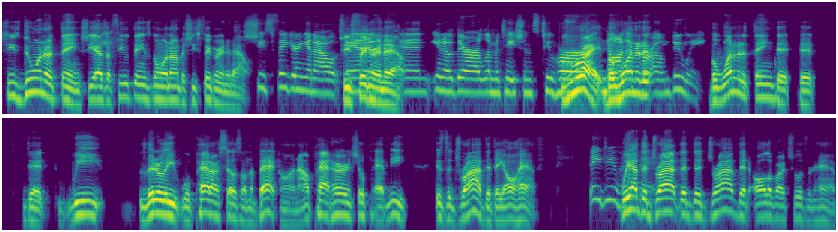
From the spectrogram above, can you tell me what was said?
she's doing her thing. She has a few things going on, but she's figuring it out. she's figuring it out. She's figuring it out. and you know there are limitations to her, Right, but one of the- own doing. But one of the things that that that we literally will pat ourselves on the back on, I'll pat her and she'll pat me, is the drive that they all have. They do. we have the drive the, the drive that all of our children have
